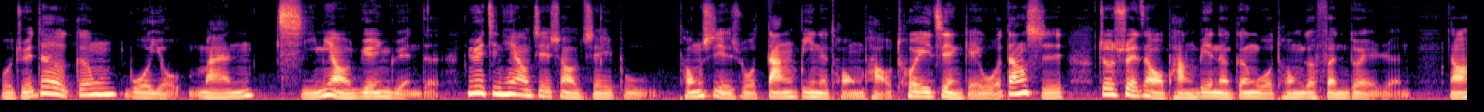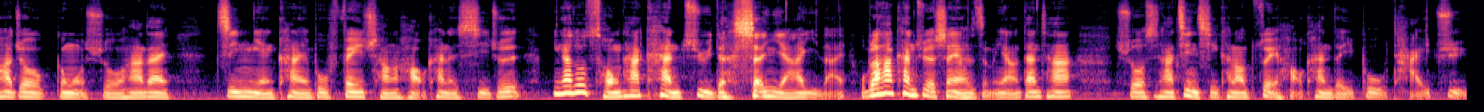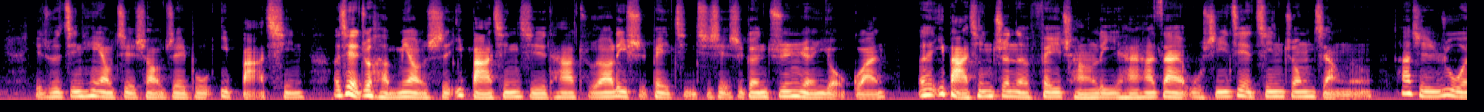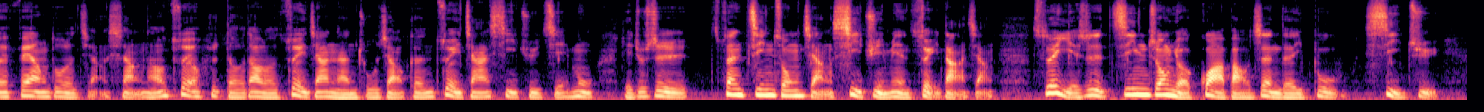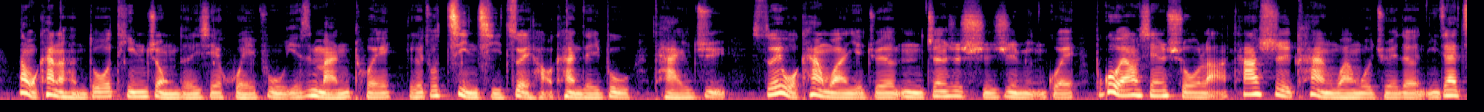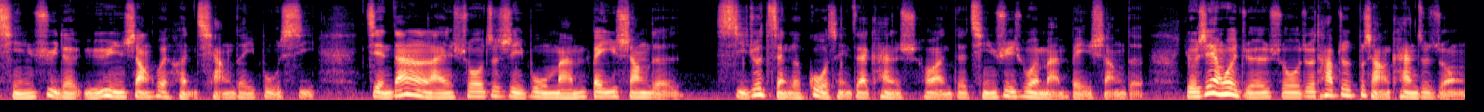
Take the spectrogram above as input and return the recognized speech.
我觉得跟我有蛮奇妙渊源的，因为今天要介绍这一部，同时也是我当兵的同袍推荐给我，当时就睡在我旁边的跟我同一个分队人，然后他就跟我说，他在今年看了一部非常好看的戏，就是应该说从他看剧的生涯以来，我不知道他看剧的生涯是怎么样，但他说是他近期看到最好看的一部台剧。也就是今天要介绍这部《一把青》，而且也就很妙的是，《一把青》其实它主要历史背景其实也是跟军人有关，而且《一把青》真的非常厉害。他在五十一届金钟奖呢，他其实入围非常多的奖项，然后最后是得到了最佳男主角跟最佳戏剧节目，也就是算金钟奖戏剧里面的最大奖，所以也是金钟有挂保证的一部戏剧。那我看了很多听众的一些回复，也是蛮推，也可以说近期最好看的一部台剧，所以我看完也觉得，嗯，真的是实至名归。不过我要先说啦，它是看完我觉得你在情绪的余韵上会很强的一部戏。简单的来说，这是一部蛮悲伤的戏，就整个过程你在看的时候啊，你的情绪是会蛮悲伤的。有些人会觉得说，就是他就是不想看这种。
